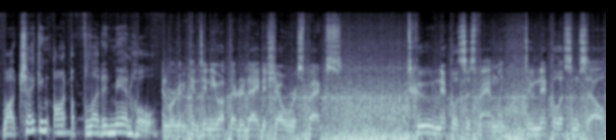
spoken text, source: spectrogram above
while checking on a flooded manhole. And we're going to continue up there today to show respects to Nicholas's family, to Nicholas himself,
